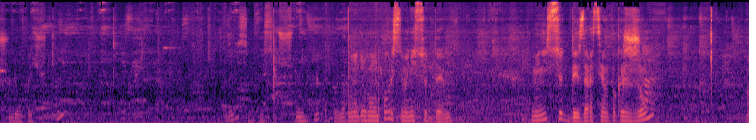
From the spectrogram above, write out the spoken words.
шлюпочки. За 8 тисяч. Ні, не купила. На другому поверсі мені сюди. Мені сюди. Зараз я вам покажу. А,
